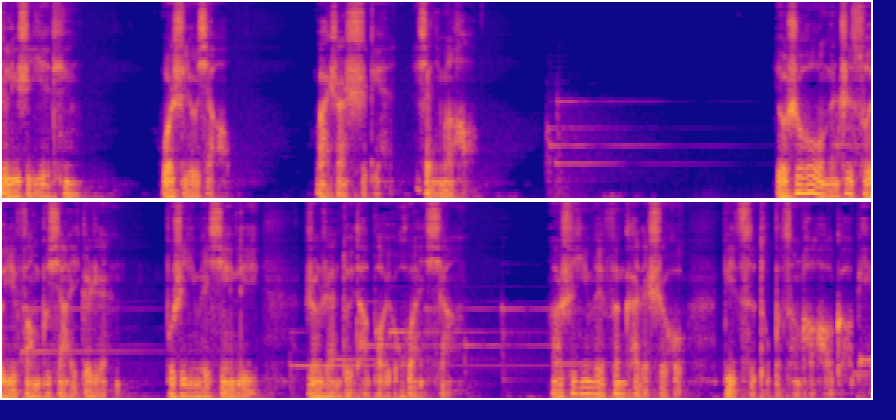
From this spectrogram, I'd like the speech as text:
这里是夜听，我是刘晓。晚上十点向你们好。有时候我们之所以放不下一个人，不是因为心里仍然对他抱有幻想，而是因为分开的时候彼此都不曾好好告别。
